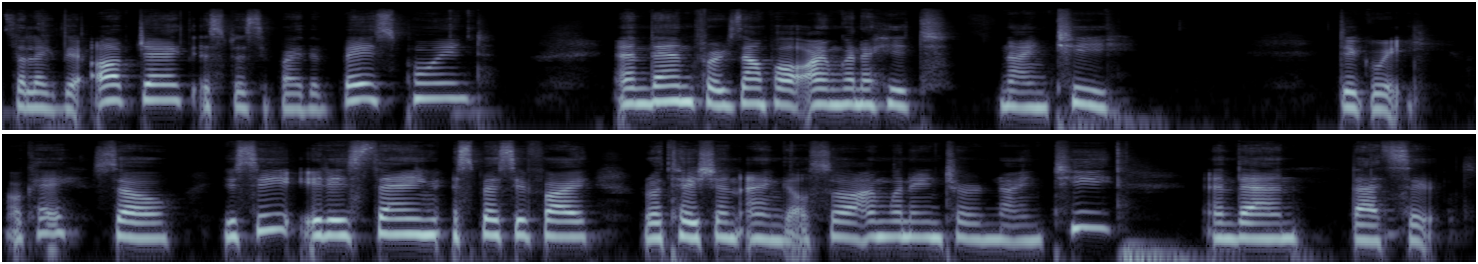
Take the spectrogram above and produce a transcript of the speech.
select the object, specify the base point, and then, for example, I'm going to hit 90 degree. Okay, so you see it is saying specify rotation angle. So I'm going to enter 90 and then that's it.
